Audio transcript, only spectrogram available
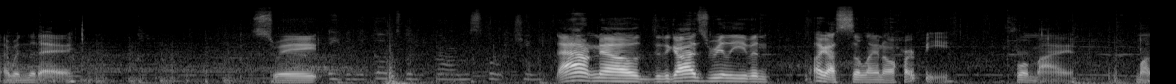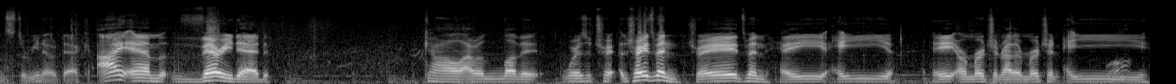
I win the day. Sweet. Even the gods wouldn't bear misfortune. I don't know. Do the gods really even... Oh, I got Celaeno Harpy for my Monsterino deck. I am very dead. Gal, I would love it. Where's a, tra a tradesman? Tradesman. Hey, hey. Hey, or merchant rather. Merchant. Hey. What?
